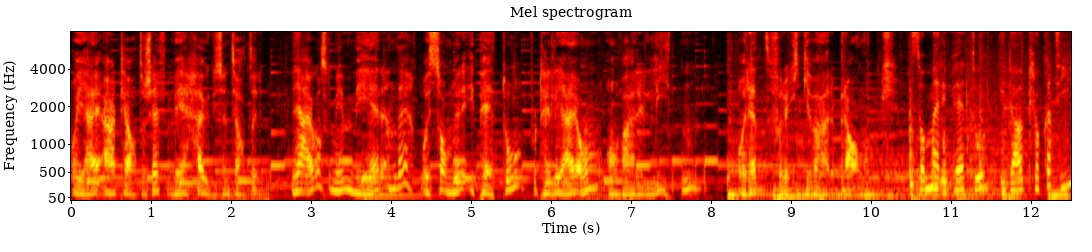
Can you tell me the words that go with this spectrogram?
og jeg er teatersjef ved Haugesund Teater. Men jeg er jo ganske mye mer enn det, og i sommer i P2 forteller jeg om å være liten og redd for å ikke være bra nok. Sommer i P2 i dag klokka ti.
